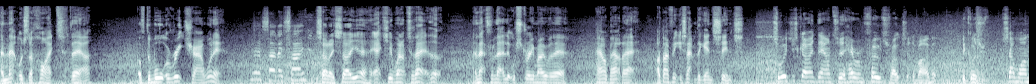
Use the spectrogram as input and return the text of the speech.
and that was the height there of the water reach shower, wasn't it? Yeah, so they say. So they say, yeah, it actually went up to that, look, and that from that little stream over there. How about that? I don't think it's happened again since. So we're just going down to Heron Foods, folks, at the moment because someone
